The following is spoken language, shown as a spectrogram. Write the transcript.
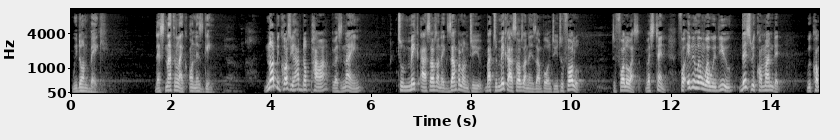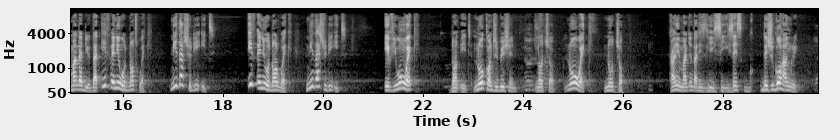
We don't beg. There's nothing like honest gain. Not because you have no power, verse 9, to make ourselves an example unto you, but to make ourselves an example unto you to follow. To follow us. Verse 10. For even when we're with you, this we commanded. We commanded you that if any would not work, neither should he eat. If any would not work, neither should he eat. If you won't work, don't eat. No contribution, no, no chop. No work, no chop. Can you imagine that he, he says they should go hungry? Yeah.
